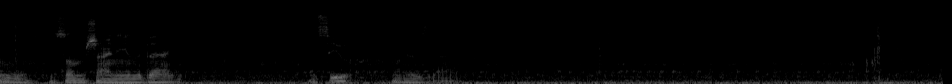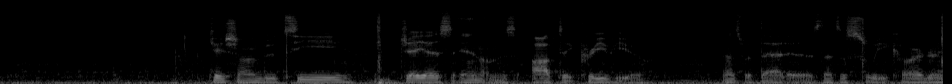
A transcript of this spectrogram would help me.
Ooh, something shiny in the bag. Let's see what, what is that. Kayshon Boutte, JSN on this optic preview. That's what that is. That's a sweet card right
